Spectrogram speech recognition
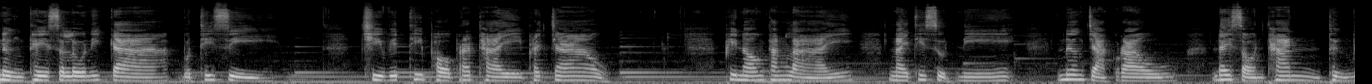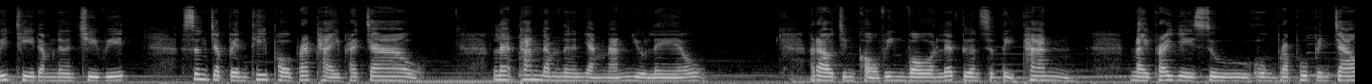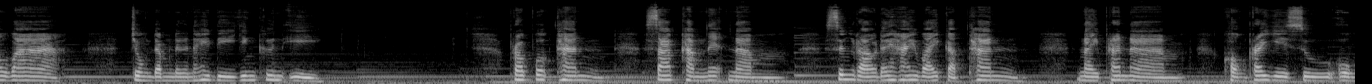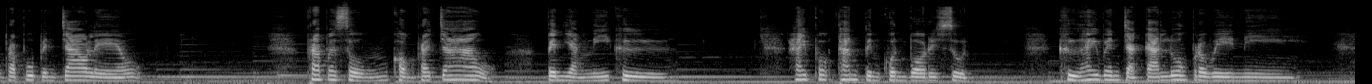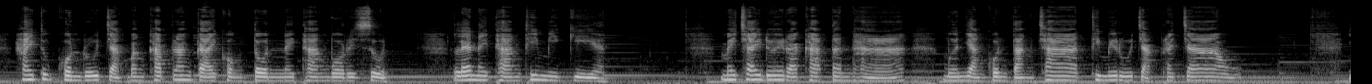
หนึ่งเทสโลนิกา บทที่สี่ชีวิตที่พอพระทัยพระเจ้า พี่น้องทั้งหลายในที่สุดนี้ เนื่องจากเราได้สอนท่านถึงวิธีดำเนินชีวิต ซึ่งจะเป็นที่พอพระทัยพระเจ้า และท่านดำเนินอย่างนั้นอยู่แล้ว เราจึงขอวิงวอนและเตือนสติท่าน ในพระเยซูองค์พระผู้เป็นเจ้าว่า จงดำเนินให้ดียิ่งขึ้นอีก เพราะพวกท่านทราบคำแนะนำซึ่งเราได้ให้ไว้กับท่าน ในพระนามของพระเยซูองค์พระผู้เป็นเจ้าแล้ว พระประสงค์ของพระเจ้าเป็นอย่างนี้คือ ให้พวกท่านเป็นคนบริสุทธิ์ คือให้เว้นจากการล่วงประเวณีให้ทุกคนรู้จักบังคับร่างกายของตนในทางบริสุทธิ์ และในทางที่มีเกียรติ ไม่ใช่ด้วยราคะตัณหา เหมือนอย่างคนต่างชาติที่ไม่รู้จักพระเจ้า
